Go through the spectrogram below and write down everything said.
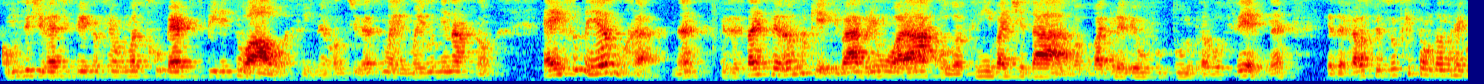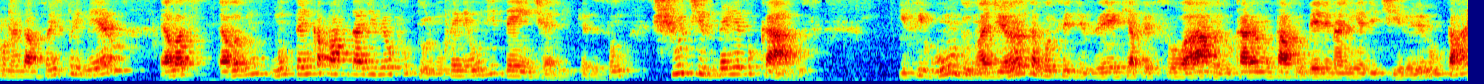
Como se tivesse feito assim alguma descoberta espiritual, assim, né? Como se tivesse uma, uma iluminação. É isso mesmo, cara, né? Quer dizer, está esperando o quê? Que vai abrir um oráculo assim, vai te dar, vai prever o futuro para você, né? Quer dizer, aquelas pessoas que estão dando recomendações, primeiro, elas, elas não têm capacidade de ver o futuro, não tem nenhum vidente ali. Quer dizer, são chutes bem educados. E segundo, não adianta você dizer que a pessoa, ah, mas o cara não está com o dele na linha de tiro. Ele não está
